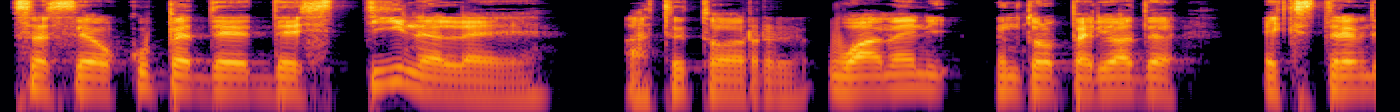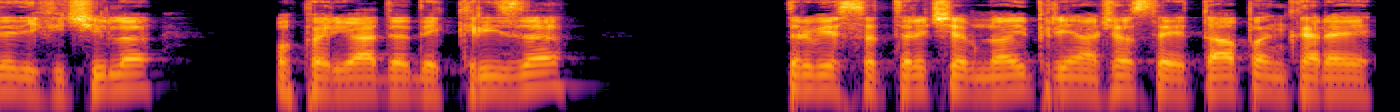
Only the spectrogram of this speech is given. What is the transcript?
să se ocupe de destinele atâtor oameni într-o perioadă extrem de dificilă, o perioadă de criză? Trebuie să trecem noi prin această etapă în care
